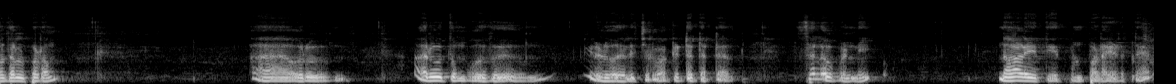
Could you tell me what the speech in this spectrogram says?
முதல் படம். ஒரு அறுபத்தொம்போது எழுபது லட்ச ரூபா கிட்டத்தட்ட செலவு பண்ணி நாளைய தீர்ப்புன்னு படம் எடுத்தேன்.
